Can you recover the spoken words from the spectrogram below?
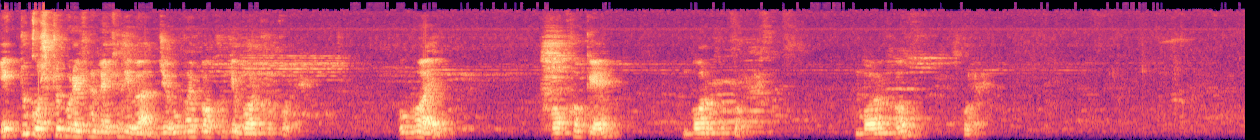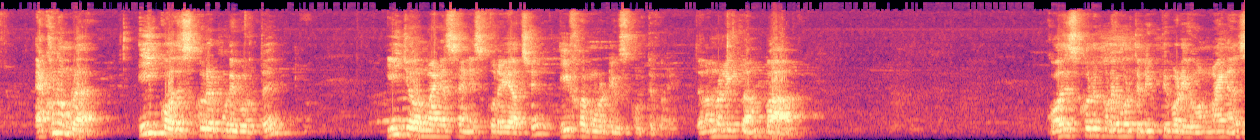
একটু কষ্ট করে এখানে লিখে দিবা যে উভয় পক্ষকে বর্গ করে। উভয় পক্ষকে বর্গ করে। বর্গ করে এখন আমরা এই কজ স্কোরের পরিবর্তে এই যে ওয়ান মাইনাস সাইন স্কোরে আছে, এই ফর্মুলাটা ইউজ করতে পারি। তাহলে আমরা লিখলাম বা কজ স্কোরের পরিবর্তে লিখতে পারি ওয়ান মাইনাস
